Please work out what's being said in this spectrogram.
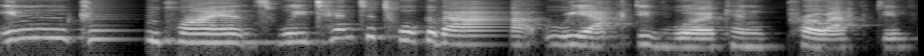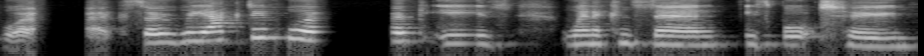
In compliance, we tend to talk about reactive work and proactive work. So reactive work is when a concern is brought to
